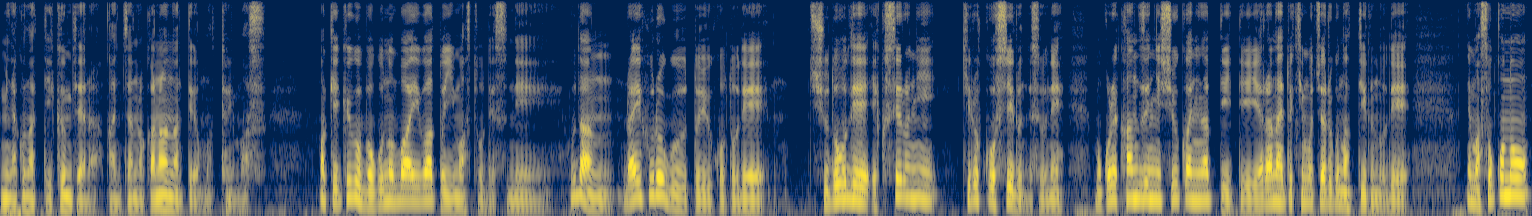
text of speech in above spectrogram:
見なくなっていくみたいな感じなのかななんて思っております。まあ、結局僕の場合はと言いますとですね、普段ライフログということで手動で Excel に記録をしているんですよね。もうこれ完全に習慣になっていてやらないと気持ち悪くなっているので、でまあ、そこの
